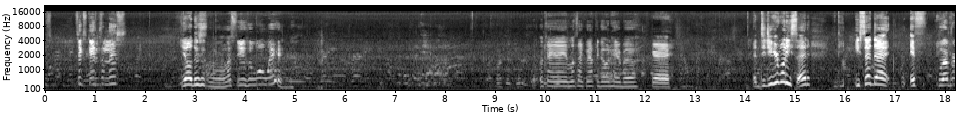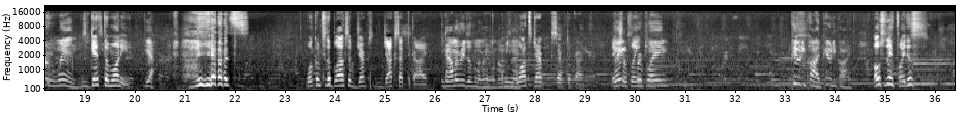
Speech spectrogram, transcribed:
six games from this. Yo, this is. Uh, let's see who will win. Okay, it looks like we have to go in here, bro. Okay. Did you hear what he said? He- said that if Whoever wins, gets the money. yeah. yes. Welcome to the blocks of Jack Jacksepticeye. Okay, I'm gonna read this one over here. I mean, say? blocks Jacksepticeye. Thanks, Thanks for playing. For playing PewDiePie. PewDiePie. Oh, so they played this?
